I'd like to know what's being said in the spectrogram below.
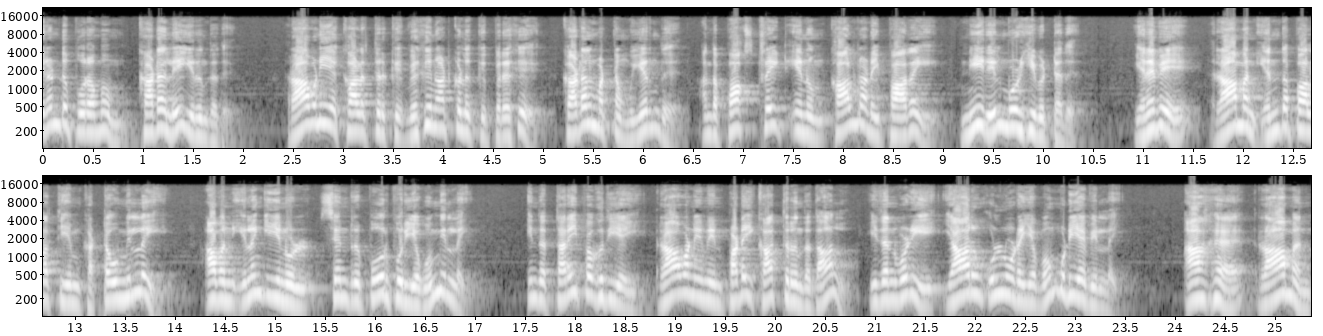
இரண்டு புறமும் கடலே இருந்தது. ராவணிய காலத்திற்கு வெகு நாட்களுக்கு பிறகு கடல் மட்டம் உயர்ந்து அந்த பாக்ஸ்ட்ரைட் எனும் கால்நடை பாதை நீரில் மூழ்கிவிட்டது. எனவே ராமன் எந்த பாலத்தையும் கட்டவும் இல்லை அவன் இலங்கையினுள் சென்று போர் புரியவும் இல்லை. இந்த தரைப்பகுதியை ராவணனின் படை காத்திருந்ததால் இதன் வழி யாரும் உள்நுழையவும் முடியவில்லை. ஆக ராமன்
